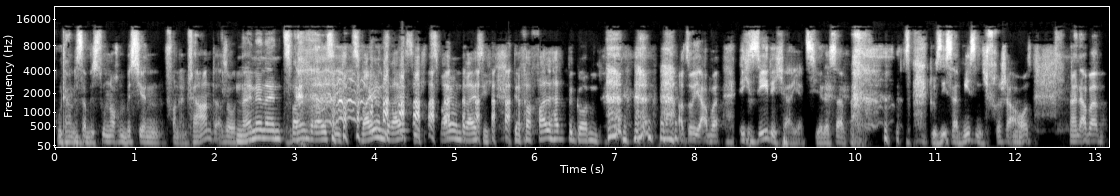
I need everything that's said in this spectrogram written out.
Gut, Hannes, da bist du noch ein bisschen von entfernt. Also nein, nein, nein, 32, 32, 32. Der Verfall hat begonnen. Also ja, aber ich sehe dich ja jetzt hier, deshalb. Du siehst ja wesentlich frischer aus. Nein, aber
